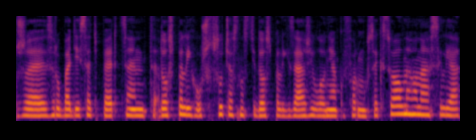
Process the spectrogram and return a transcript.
že zhruba 10% dospelých, už v súčasnosti dospelých zažilo nejakú formu sexuálneho násilia.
